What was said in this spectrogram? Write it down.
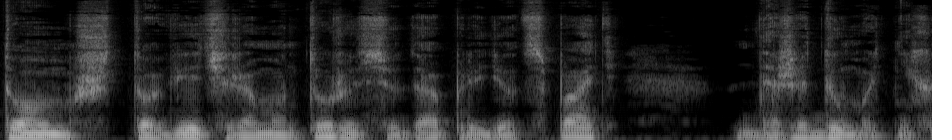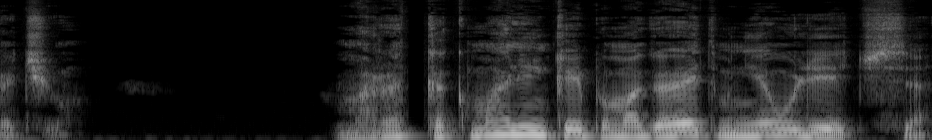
том, что вечером он тоже сюда придет спать, даже думать не хочу. Марат как маленький помогает мне улечься.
